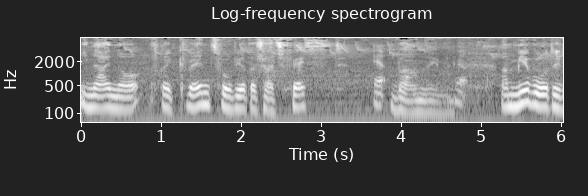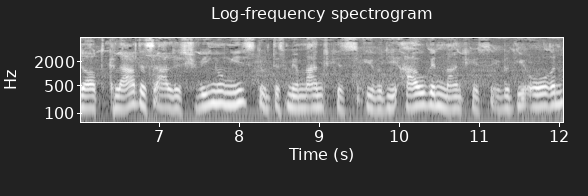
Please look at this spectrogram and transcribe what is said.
in einer Frequenz, wo wir das als fest ja. wahrnehmen. Ja. An mir wurde dort klar, dass alles Schwingung ist und dass mir manches über die Augen, manches über die Ohren,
